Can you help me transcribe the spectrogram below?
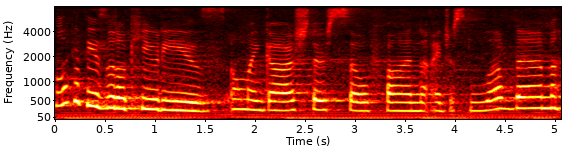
Look at these little cuties. Oh my gosh, they're so fun. I just love them.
